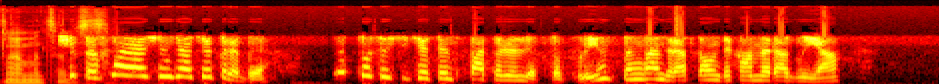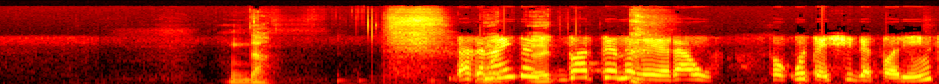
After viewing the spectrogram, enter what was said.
Am Și înțeles. pe foaia ajungea ce trebuie. Nu poți să știi ce este în spatele laptopului, în stânga, în dreapta, unde camera nu ia. Da. Dacă Bun, înainte ă- doar temele erau făcute și de părinți,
